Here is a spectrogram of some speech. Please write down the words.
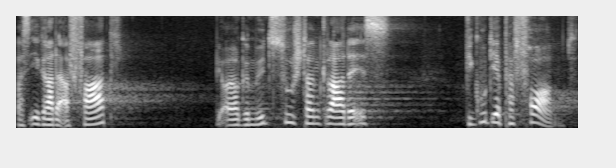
was ihr gerade erfahrt, wie euer Gemütszustand gerade ist, wie gut ihr performt,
